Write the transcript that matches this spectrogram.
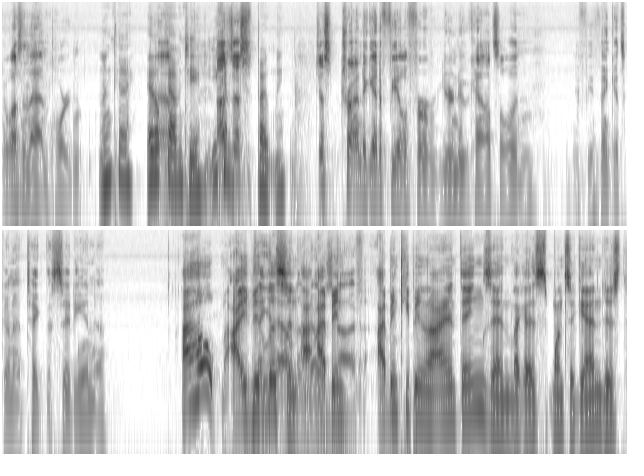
It wasn't that important. Okay. It'll Yeah. come to you. You I can just- poke me. Just trying to get a feel for your new council and if you think it's going to take the city in a I hope. I've been Take it listen. I, I've been nosedive. I've been keeping an eye on things, and like I s- once again, just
